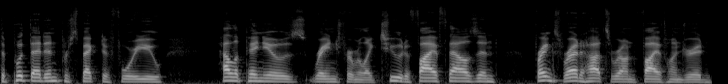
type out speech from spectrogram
To put that in perspective for you, jalapenos range from like 2 to 5,000, Frank's Red Hot's around 500,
